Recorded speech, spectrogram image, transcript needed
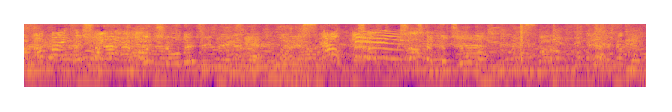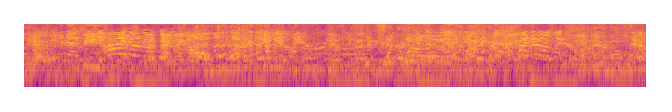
I'll find some spicy. Good shoulders. No. Michelle's got good shoulders. I don't know what it's What, what, I know,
